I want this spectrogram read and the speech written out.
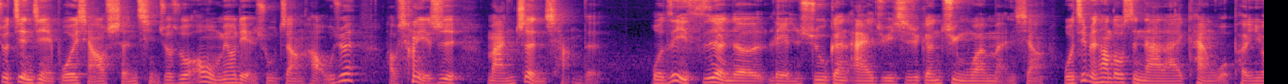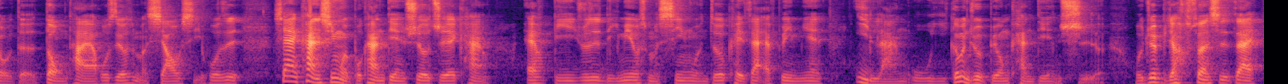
就渐渐也不会想要申请，就说哦，我没有脸书账号，我觉得好像也是蛮正常的。我自己私人的脸书跟 IG 其实跟俊湾蛮像，我基本上都是拿来看我朋友的动态啊，或是有什么消息，或是现在看新闻不看电视，就直接看 FB，就是里面有什么新闻都可以在 FB 里面一览无遗，根本就不用看电视了。我觉得比较算是在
